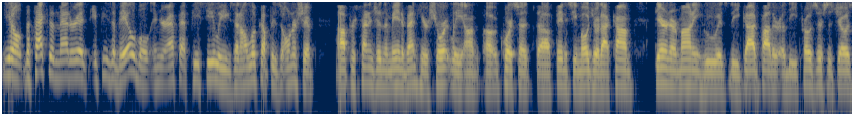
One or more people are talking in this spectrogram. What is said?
you know, the fact of the matter is if he's available in your FFPC leagues, and I'll look up his ownership uh, percentage in the main event here shortly on, uh, of course, at uh, fantasymojo.com, Darren Armani, who is the godfather of the Pros versus Joes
